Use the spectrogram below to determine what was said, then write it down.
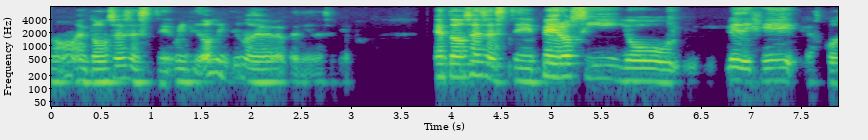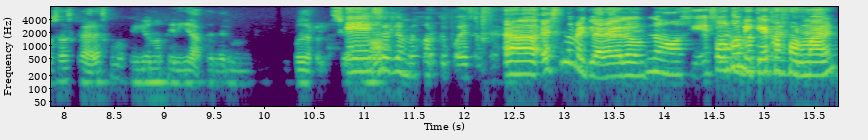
¿no? Entonces, este, 22, 21 debe haber tenido en ese tiempo. Entonces, este, pero sí yo le dejé las cosas claras como que yo no quería tener un tipo de relación, ¿no? Eso es lo mejor que puedes hacer. Ah, eso no me aclararon. No, sí, eso Pongo es mi que queja formal.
